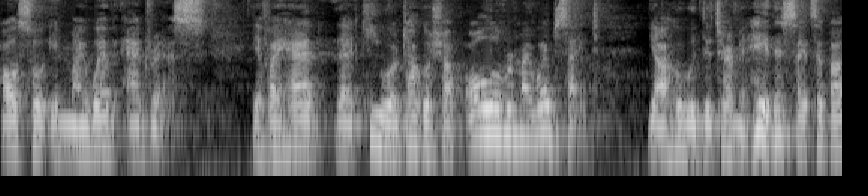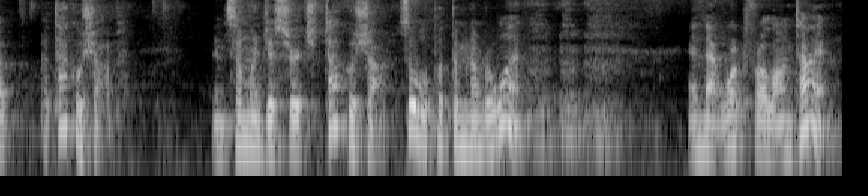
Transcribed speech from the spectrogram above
also in my web address, if I had that keyword taco shop all over my website, Yahoo would determine, hey, this site's about a taco shop and someone just searched taco shop, so we'll put them number one. And that worked for a long time.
